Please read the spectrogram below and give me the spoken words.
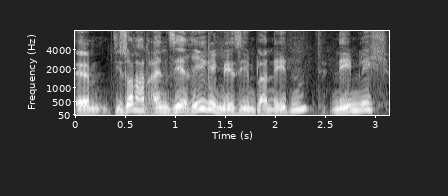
Ähm, die Sonne hat einen sehr regelmäßigen Planeten, nämlich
